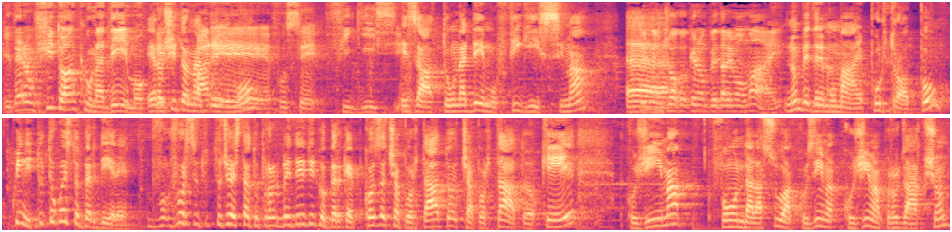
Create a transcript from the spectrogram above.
Ed era uscito anche una demo. Era che uscita una demo. fosse fighissima. Esatto, una demo fighissima. Quindi Eh, un gioco che non vedremo mai. non vedremo mai, purtroppo. Quindi tutto questo per dire, forse tutto ciò è stato problematico perché cosa ci ha portato? Ci ha portato che Kojima fonda la sua Kojima, Kojima Production,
